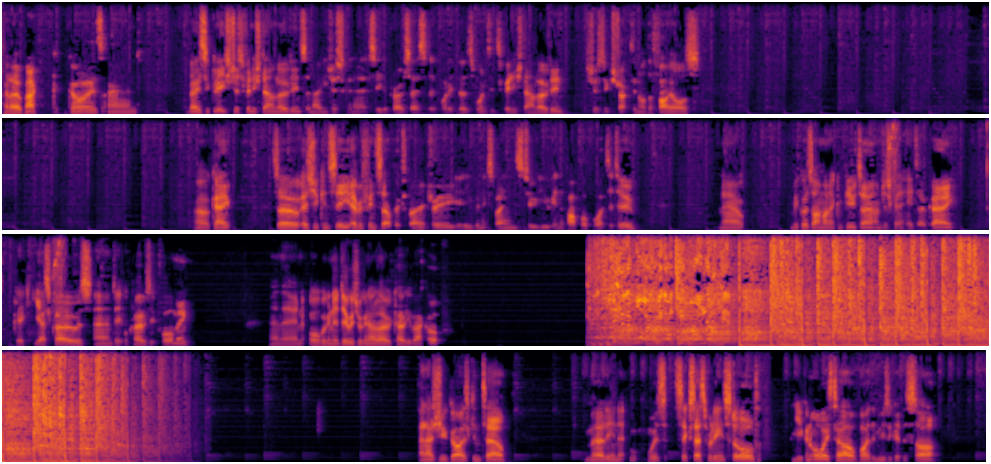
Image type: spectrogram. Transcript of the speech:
Hello back guys and basically it's just finished downloading so now you're just going to see the process of what it does once it's finished downloading. It's just extracting all the files. Okay so as you can see everything's self-explanatory. It even explains to you in the pop-up what to do. Now because I'm on a computer I'm just going to hit OK click yes close and it will close it for me and then all we're going to do is we're going to load Kodi back up. And as you guys can tell, Merlin was successfully installed. You can always tell by the music at the start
